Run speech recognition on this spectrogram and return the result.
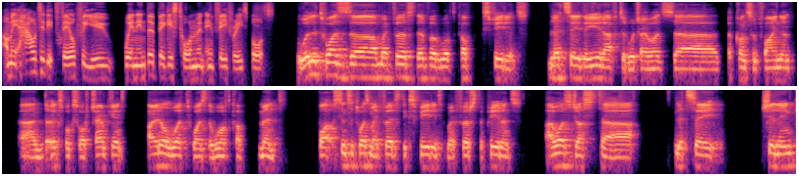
I mean, how did it feel for you winning the biggest tournament in FIFA esports? Well, it was uh, my first ever World Cup experience. Let's say the year after, which I was uh, a console final and the Xbox World Champion. I know what was the World Cup meant, but since it was my first experience, my first appearance, I was just uh, let's say, chilling,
